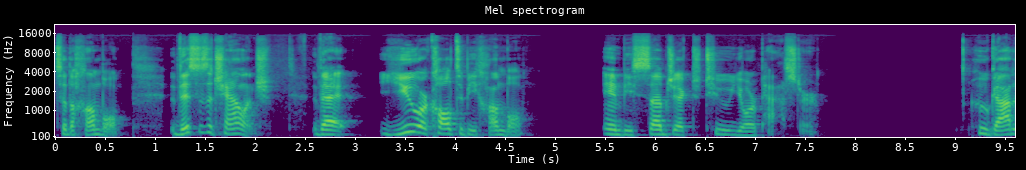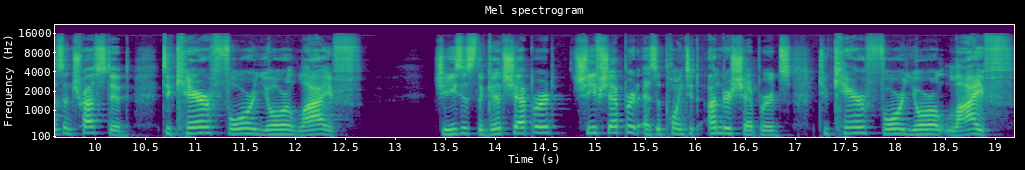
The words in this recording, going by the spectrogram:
to the humble. This is a challenge that you are called to be humble and be subject to your pastor, who God has entrusted to care for your life. Jesus, the good shepherd, chief shepherd, has appointed under shepherds to care for your life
